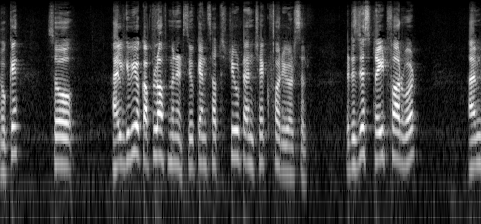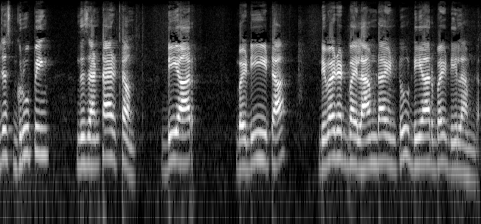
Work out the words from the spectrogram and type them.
okay. So I will give you a couple of minutes. You can substitute and check for yourself. It is just straightforward. I am just grouping this entire term dr by d eta divided by lambda into dr by d lambda.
